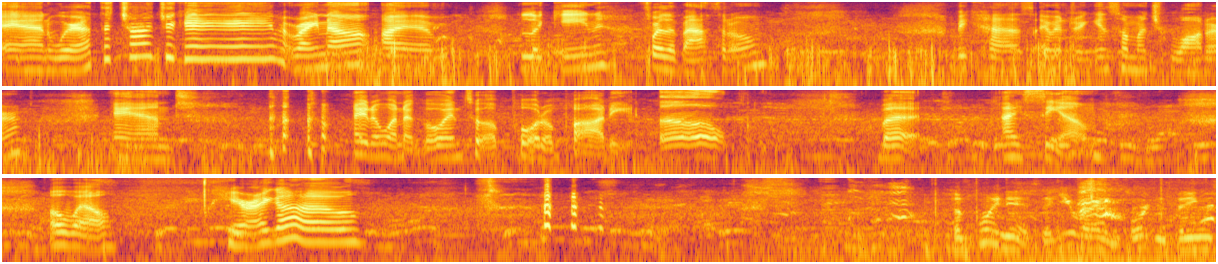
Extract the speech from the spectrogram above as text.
and we're at the Charger game. Right now I am looking for the bathroom because I've been drinking so much water and I don't want to go into a porta potty. Oh. But I see them. Oh well. Here I go. the point is that you write important things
